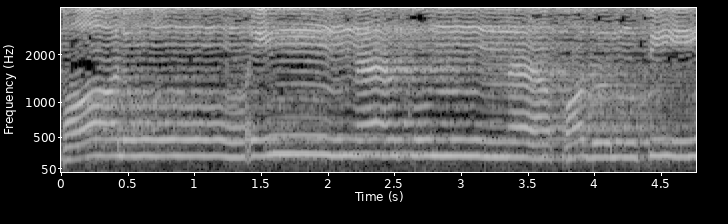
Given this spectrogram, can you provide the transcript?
قالوا إنا كنا قبل في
